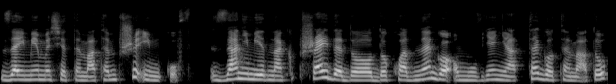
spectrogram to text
zajmiemy się tematem przyimków. Zanim jednak przejdę do dokładnego omówienia tego tematu,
